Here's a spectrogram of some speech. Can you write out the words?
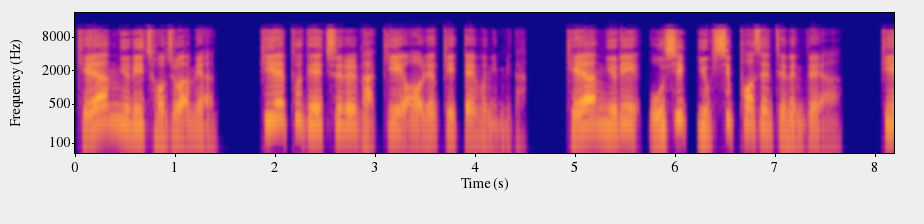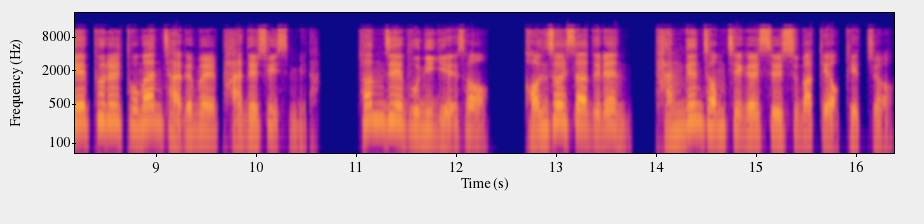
계약률이 저조하면 PF 대출을 받기 어렵기 때문입니다. 계약률이 50, 60%는 돼야 PF를 통한 자금을 받을 수 있습니다. 현재 분위기에서 건설사들은 당근 정책을 쓸 수밖에 없겠죠.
